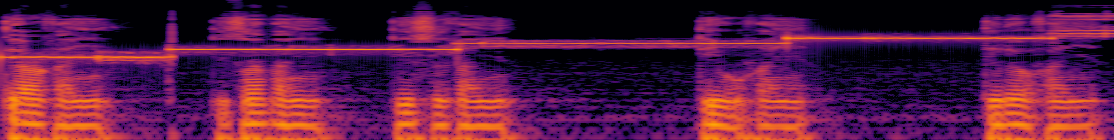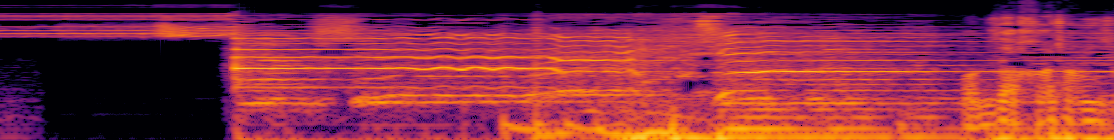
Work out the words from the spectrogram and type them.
第二泛音，第三泛音，第四泛音，第五泛音。第六泛音，我们再合成一下。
